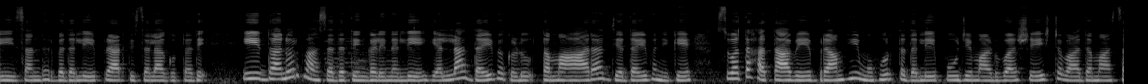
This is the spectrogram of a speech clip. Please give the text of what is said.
ಈ ಸಂದರ್ಭದಲ್ಲಿ ಪ್ರಾರ್ಥಿಸಲಾಗುತ್ತದೆ. ಈ ಧನುರ್ಮಾಸದ ತಿಂಗಳಿನಲ್ಲಿ ಎಲ್ಲ ದೈವಗಳು ತಮ್ಮ ಆರಾಧ್ಯ ದೈವನಿಗೆ ಸ್ವತಃ ತಾವೇ ಬ್ರಾಹ್ಮಿ ಮುಹೂರ್ತದಲ್ಲಿ ಪೂಜೆ ಮಾಡುವ ಶ್ರೇಷ್ಠವಾದ ಮಾಸ.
